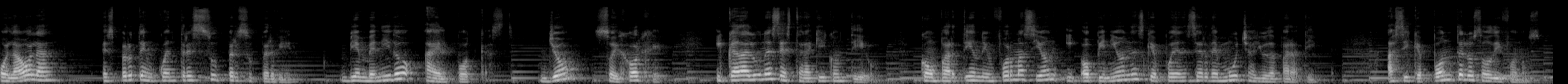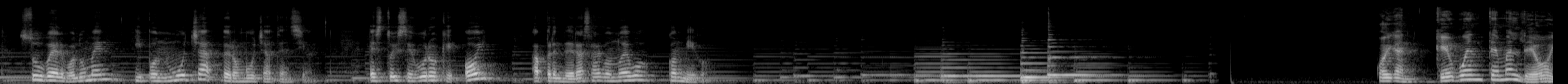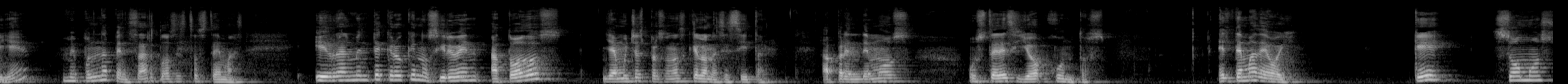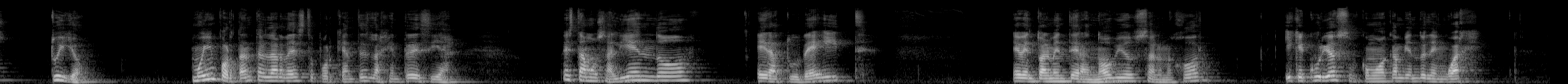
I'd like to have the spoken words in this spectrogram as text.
Hola, hola, espero te encuentres súper, súper bien. Bienvenido a el podcast. Yo soy Jorge y cada lunes estaré aquí contigo, compartiendo información y opiniones que pueden ser de mucha ayuda para ti. Así que ponte los audífonos, sube el volumen y pon mucha, pero mucha atención. Estoy seguro que hoy aprenderás algo nuevo conmigo. Oigan, qué buen tema el de hoy, ¿eh? Me ponen a pensar todos estos temas. Y realmente creo que nos sirven a todos y a muchas personas que lo necesitan. Aprendemos ustedes y yo juntos. El tema de hoy. ¿Qué somos tú y yo? Muy importante hablar de esto porque antes la gente decía, estamos saliendo, era tu date, eventualmente eran novios a lo mejor. Y qué curioso cómo va cambiando el lenguaje.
